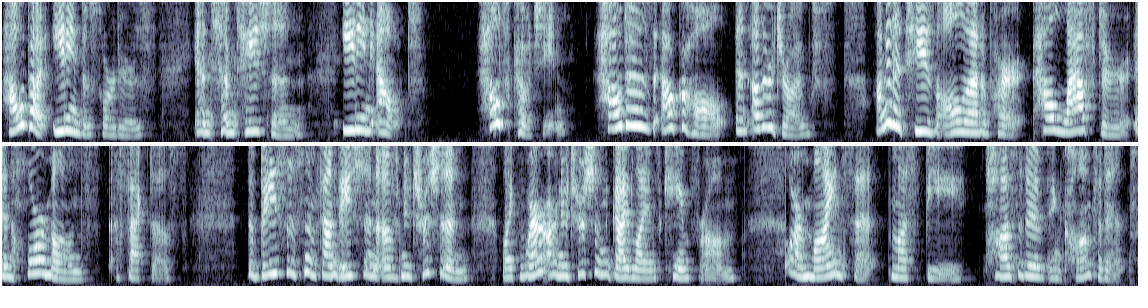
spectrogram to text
How about eating disorders and temptation, eating out, health coaching? How does alcohol and other drugs? I'm going to tease all that apart. How laughter and hormones affect us the basis and foundation of nutrition, like where our nutrition guidelines came from. Our mindset must be positive and confident.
